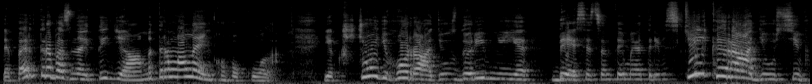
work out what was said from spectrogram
Тепер треба знайти діаметр маленького кола. Якщо його радіус дорівнює 10 см, скільки радіусів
